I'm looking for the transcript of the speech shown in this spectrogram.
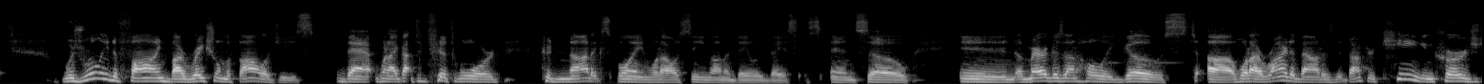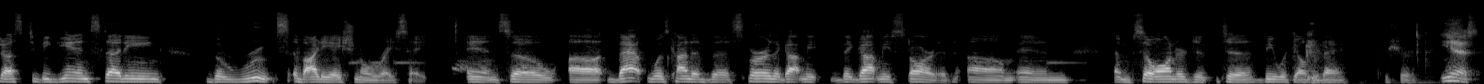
was really defined by racial mythologies that when I got to Fifth Ward could not explain what I was seeing on a daily basis. And so in America's Unholy Ghost, uh, what I write about is that Dr. King encouraged us to begin studying the roots of ideational race hate. And so uh, that was kind of the spur that got me that got me started. Um, and i'm so honored to, to be with y'all today for sure. Yes.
